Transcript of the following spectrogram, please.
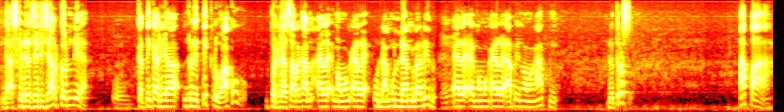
Nggak sekedar jadi jargon dia. Hmm. ketika dia ngeritik loh aku berdasarkan elek ngomong elek undang-undang tadi itu elek ngomong elek api ngomong api. Loh, terus apa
